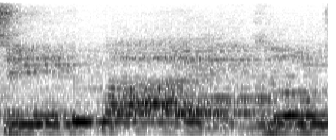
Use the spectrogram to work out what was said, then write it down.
Say goodbye, close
